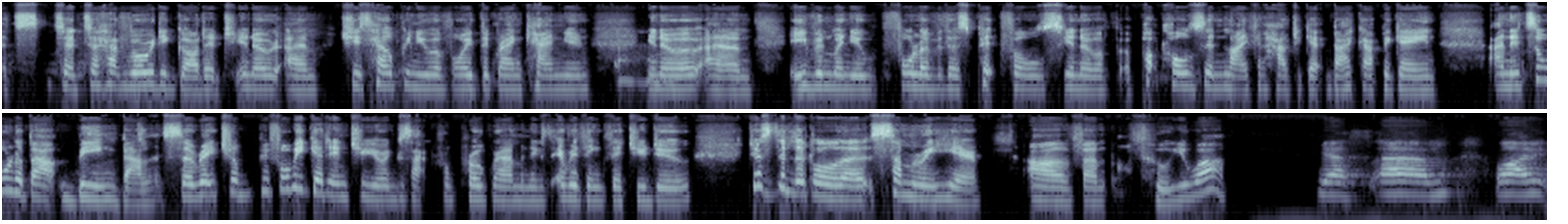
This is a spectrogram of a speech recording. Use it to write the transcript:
it's, to, to have already got it. You know, um, she's helping you avoid the Grand Canyon. You uh-huh. know, um, even when you fall over those pitfalls, you know, potholes in life and how to get back up again. And it's all about being balanced. So, Rachel, before we get into your exact program and everything that you do, just a little uh, summary here of, um, of who you are. Yes. Um, well, I,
